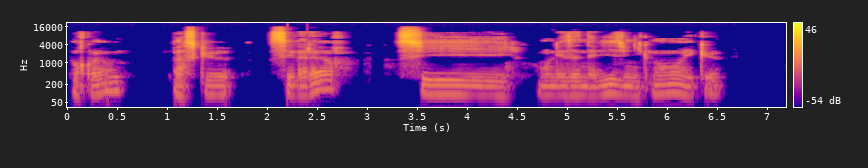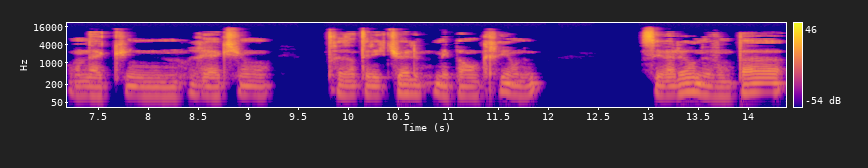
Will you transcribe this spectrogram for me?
Pourquoi? Parce que ces valeurs, si on les analyse uniquement et que on n'a qu'une réaction très intellectuelle mais pas ancrée en nous, ces valeurs ne vont pas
